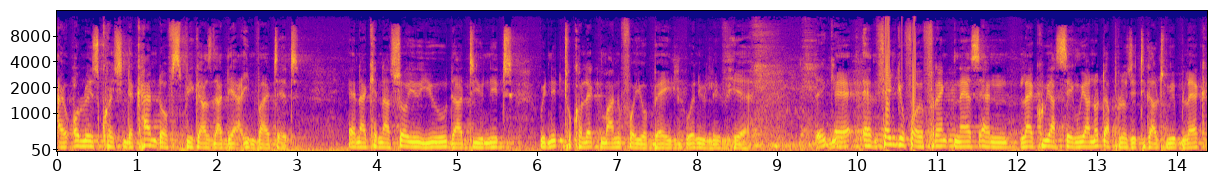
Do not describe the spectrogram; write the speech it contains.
I always question the kind of speakers that they are invited. And I can assure you, you that you need, we need to collect money for your bail when you live here. Thank you. Uh, and thank you for your frankness. And like we are saying, we are not apologetical to be black,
